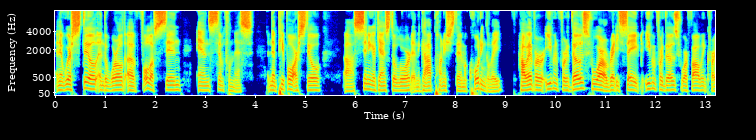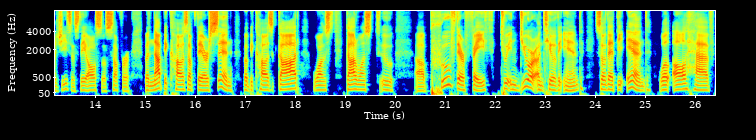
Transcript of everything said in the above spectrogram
And we're still in the world of full of sin and sinfulness. And then people are still uh, sinning against the Lord and God punishes them accordingly. However, even for those who are already saved, even for those who are following Christ Jesus, they also suffer, but not because of their sin, but because God wants God wants to uh, prove their faith to endure until the end, so that the end will all have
